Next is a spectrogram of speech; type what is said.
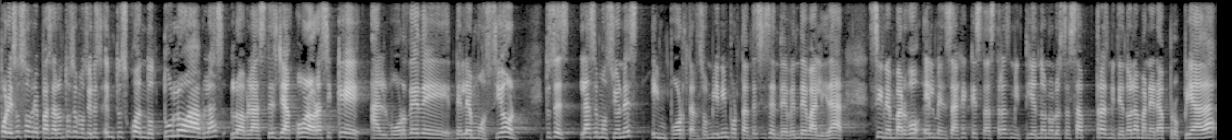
por eso sobrepasaron tus emociones. Entonces, cuando tú lo hablas, lo hablaste ya como ahora sí que al borde de, de la emoción. Entonces, las emociones importan, son bien importantes y se deben de validar. Sin embargo, el mensaje que estás transmitiendo no lo estás transmitiendo de la manera apropiada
